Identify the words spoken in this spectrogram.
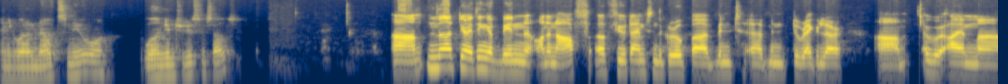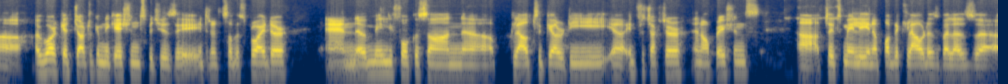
Anyone else new willing to introduce themselves? Um, not you know, I think I've been on and off a few times in the group. Uh, I've been uh, been to regular um, I'm uh, I work at Charter Communications, which is a internet service provider, and uh, mainly focus on uh, cloud security uh, infrastructure and operations. Uh, so it's mainly in a public cloud as well as uh,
